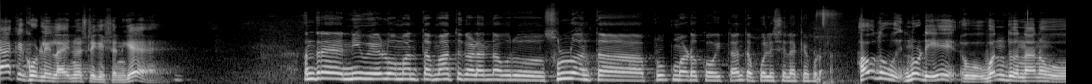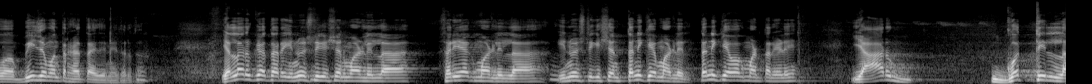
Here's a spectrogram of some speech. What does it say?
ಯಾಕೆ ಕೊಡಲಿಲ್ಲ ಇನ್ವೆಸ್ಟಿಗೇಷನ್ಗೆ ಅಂದರೆ ನೀವು ಹೇಳುವಂಥ ಮಾತುಗಳನ್ನು ಅವರು ಸುಳ್ಳು ಅಂತ ಪ್ರೂಫ್ ಮಾಡೋಕೆ ಹೋಯ್ತಾ ಅಂತ ಪೊಲೀಸ್ ಇಲಾಖೆ ಕೂಡ. ಹೌದು ನೋಡಿ ಒಂದು ನಾನು ಬೀಜ ಮಂತ್ರ ಹೇಳ್ತಾ ಇದ್ದೀನಿ ಇದ್ರದ್ದು. ಎಲ್ಲರೂ ಕೇಳ್ತಾರೆ ಇನ್ವೆಸ್ಟಿಗೇಷನ್ ಮಾಡಲಿಲ್ಲ ಸರಿಯಾಗಿ ಮಾಡಲಿಲ್ಲ ಇನ್ವೆಸ್ಟಿಗೇಷನ್ ತನಿಖೆ ಮಾಡಲಿಲ್ಲ ತನಿಖೆ ಯಾವಾಗ ಮಾಡ್ತಾರೆ ಹೇಳಿ? ಯಾರು ಗೊತ್ತಿಲ್ಲ.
